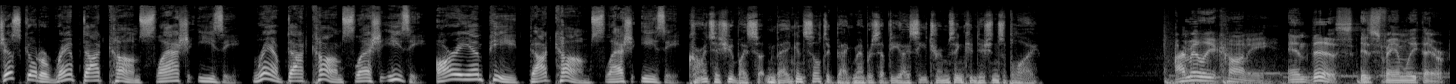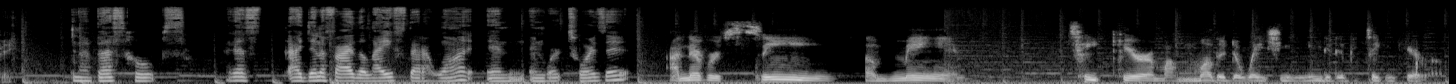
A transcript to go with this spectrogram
Just go to ramp.com slash easy. Ramp.com slash easy. R-A-M-P.com slash easy. Cards issued by Sutton Bank and Celtic Bank members FDIC terms and conditions apply. I'm Elliot Connie, and this is Family Therapy. My best hopes. I guess identify the life that I want and, and work towards it. I never seen a man take care of my mother the way she needed to be taken care of.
